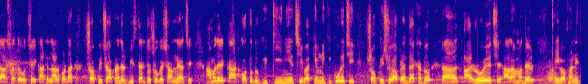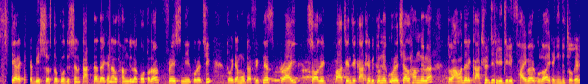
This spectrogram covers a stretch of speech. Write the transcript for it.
তার সাথে হচ্ছে এই কাঠের নারফাটা সব কিছু আপনাদের বিস্তারিত চোখের সামনে আছে। আমাদের কাঠ কতটুকু কি নিয়েছি বা কেমনি কি করেছি সব কিছু আপনার দেখাতো আর রয়েছে। আর আমাদের এইবা ফার্নিচার একটা বিশ্বস্ত প্রতিষ্ঠান। কাঠটা দেখেন, আলহামদুলিল্লাহ কতটা ফ্রেশ নিয়ে করেছি। তো এটা মোটা ফিটনেস প্রায় সলিড পাঁচ ইঞ্চি কাঠের ভিতর নিয়ে করেছি, আলহামদুলিল্লাহ। তো আমাদের কাঠের যে চিরি চিরি ফাইবারগুলো এটা কিন্তু চোখের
